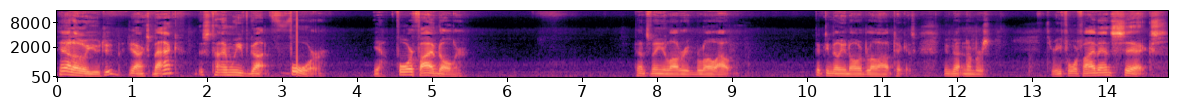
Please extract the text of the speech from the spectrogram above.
Hello YouTube, Jack's back. This time we've got four, yeah, four five dollar Pennsylvania Lottery blowout, fifty million dollar blowout tickets. We've got numbers three, four, five, and six.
